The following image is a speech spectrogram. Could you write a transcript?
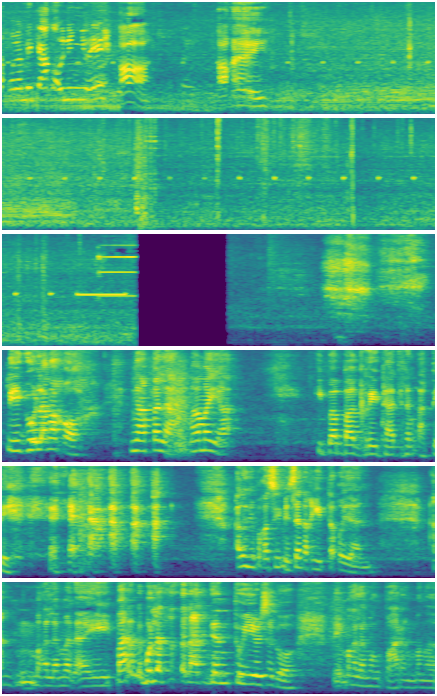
Ako na may kakaunin nyo eh. Ah. Okay. Ligo lang ako. Nga pala, mamaya, ibabag-grade natin ang ate. Alam niyo pa kasi minsan nakita ko yan, ang mga laman ay, parang nabulatan natin yan two years ago. May mga lamang parang mga,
